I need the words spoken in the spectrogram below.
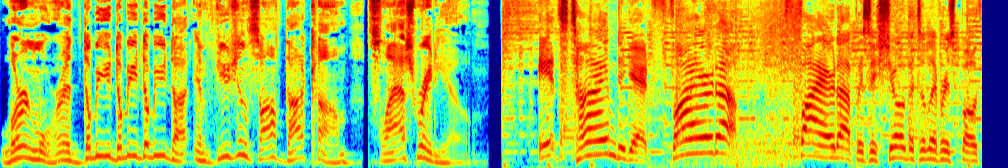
Learn more at www.infusionsoft.com slash radio. It's time to get fired up. Fired Up is a show that delivers both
